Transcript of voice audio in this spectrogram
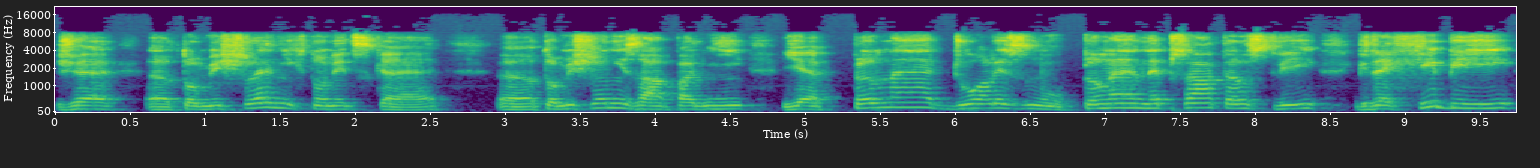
že uh, to myšlení chtonické to myšlení západní je plné dualismu, plné nepřátelství, kde chybí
